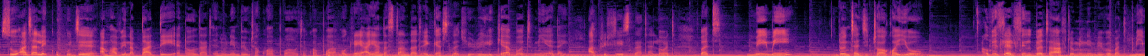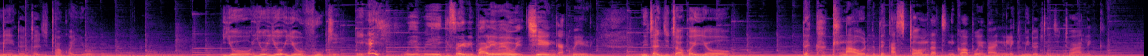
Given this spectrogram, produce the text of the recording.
so hata like ukuje i'm having a bad day and all that and uniambie utakuwa poa utakuwa poa. Okay i understand that i get that you really care about me and i appreciate that a lot but mimi ndo nitajitoa kwa hiyo. Obviously i'll feel better after umeniambia hivyo but mimi ndo nitajitoa kwa hiyo. Yo vuki. Hey, wewe kiswahili pale wewe chenga kweli. Nitajitoa kwa hiyo the ka cloud the ka storm that niko hapo ndani like mi ndo nitajitoa like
